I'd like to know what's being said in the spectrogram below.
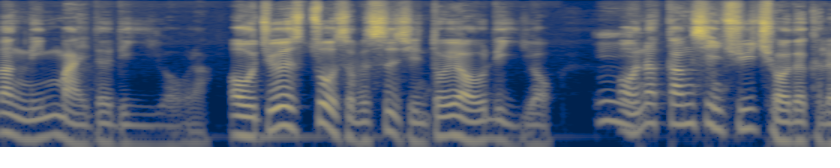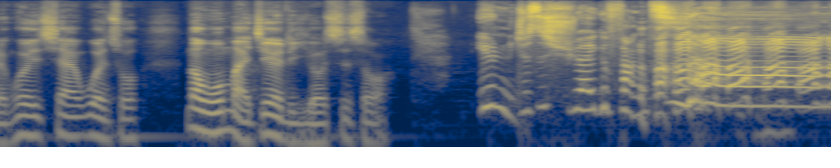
让你买的理由啦。哦，我觉得做什么事情都要有理由。嗯，哦，那刚性需求的可能会现在问说，那我买这个理由是什么？因为你就是需要一个房子啊，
